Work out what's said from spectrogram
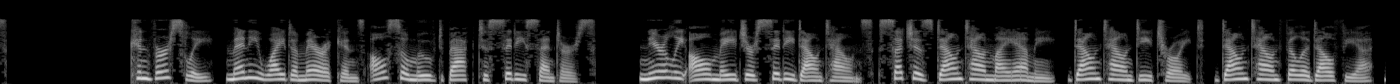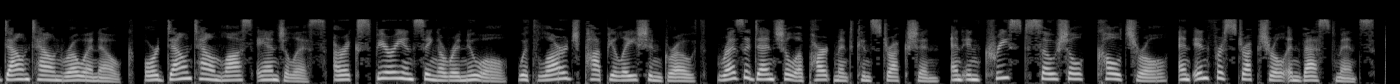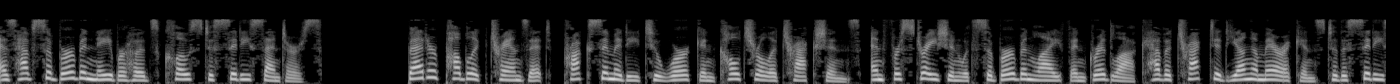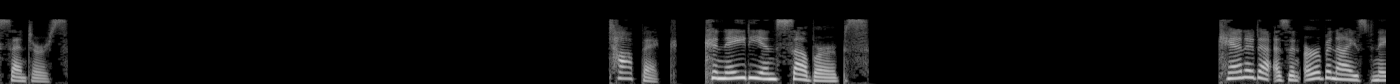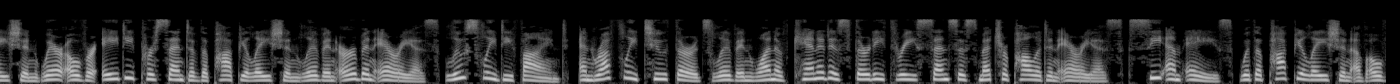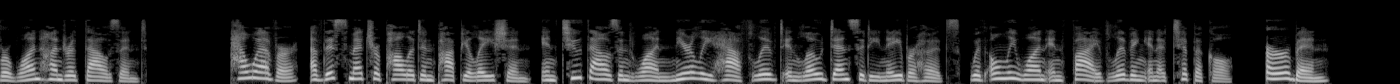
Conversely, many white Americans also moved back to city centers. Nearly all major city downtowns such as downtown Miami, downtown Detroit, downtown Philadelphia, downtown Roanoke, or downtown Los Angeles are experiencing a renewal, with large population growth, residential apartment construction, and increased social, cultural, and infrastructural investments, as have suburban neighborhoods close to city centers. Better public transit, proximity to work and cultural attractions, and frustration with suburban life and gridlock have attracted young Americans to the city centers. Topic: Canadian suburbs Canada is an urbanized nation where over 80% of the population live in urban areas loosely defined, and roughly two-thirds live in one of Canada's 33 census metropolitan areas CMAs with a population of over 100,000. However, of this metropolitan population, in 2001 nearly half lived in low-density neighborhoods, with only one in five living in a typical urban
